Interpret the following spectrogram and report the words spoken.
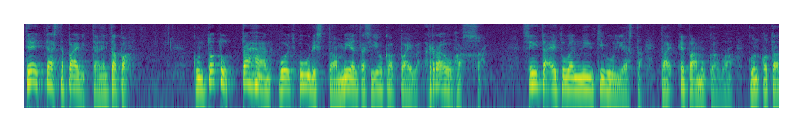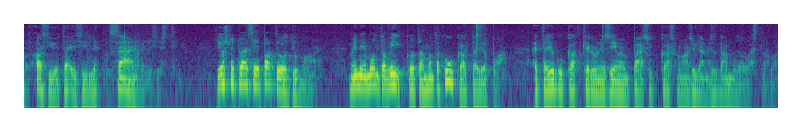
Tee tästä päivittäinen tapa. Kun totut tähän, voit uudistaa mieltäsi joka päivä rauhassa. Siitä ei tule niin kivuliasta tai epämukavaa, kun otat asioita esille säännöllisesti. Jos ne pääsee patoutumaan, menee monta viikkoa tai monta kuukautta jopa, että joku katkeruinen siemen on päässyt kasvamaan sydämessä tai muuta vastaavaa.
